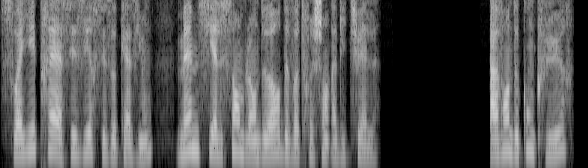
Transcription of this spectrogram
Soyez prêt à saisir ces occasions, même si elles semblent en dehors de votre champ habituel. Avant de conclure,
